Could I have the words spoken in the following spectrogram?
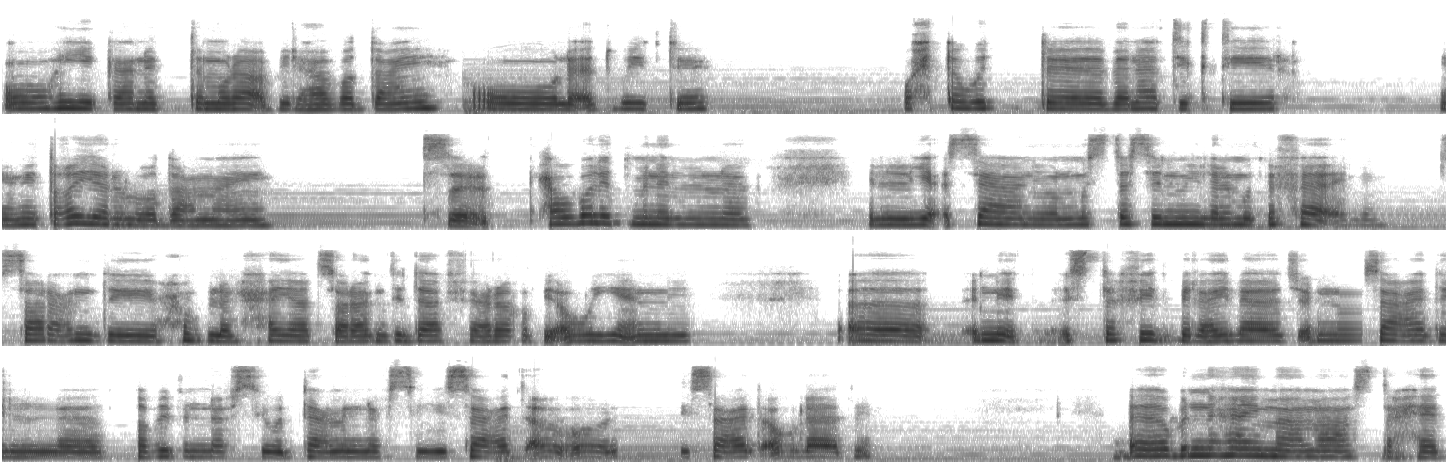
وهي كانت مراقبة لوضعي ولأدويتي واحتوت بناتي كتير. يعني تغير الوضع معي. تحولت من اليأسانة والمستسلمة للمتفائلة. صار عندي حب للحياة صار عندي دافع رغبة قوية إني آه إني أستفيد بالعلاج إنه ساعد الطبيب النفسي والدعم النفسي يساعد أو يساعد أولادي. آه وبالنهاية ما ما استحيت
